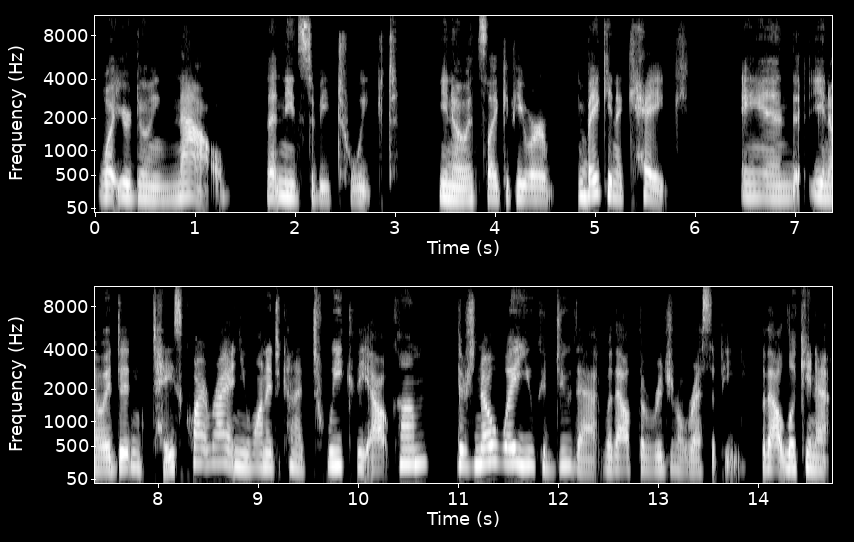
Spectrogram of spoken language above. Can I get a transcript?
what you're doing now that needs to be tweaked? You know, it's like if you were baking a cake and, you know, it didn't taste quite right and you wanted to kind of tweak the outcome. There's no way you could do that without the original recipe, without looking at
